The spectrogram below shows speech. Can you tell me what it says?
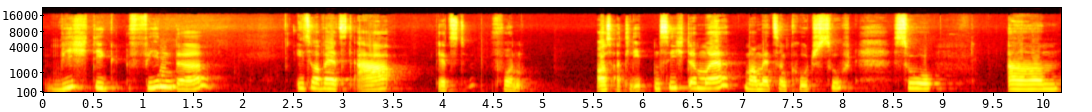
wichtig finde, ist aber jetzt auch jetzt von aus Athletensicht einmal, wenn man jetzt einen Coach sucht, so ähm,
